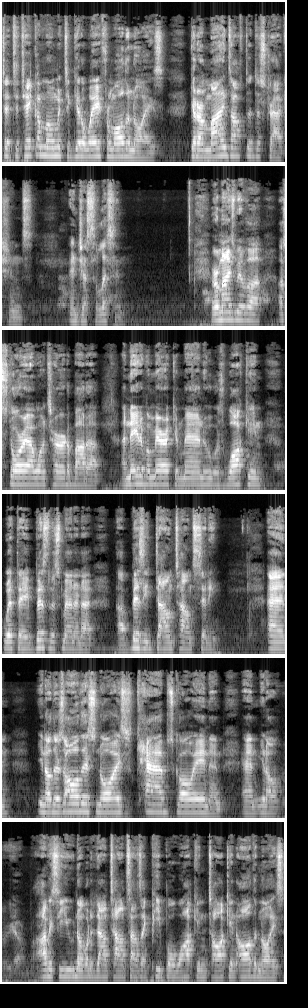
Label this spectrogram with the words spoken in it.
To, to take a moment to get away from all the noise, get our minds off the distractions, and just listen. It reminds me of a, a story I once heard about a, a Native American man who was walking with a businessman and a a busy downtown city, and you know there's all this noise, cabs going, and and you know obviously you know what a downtown sounds like, people walking, talking, all the noise,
